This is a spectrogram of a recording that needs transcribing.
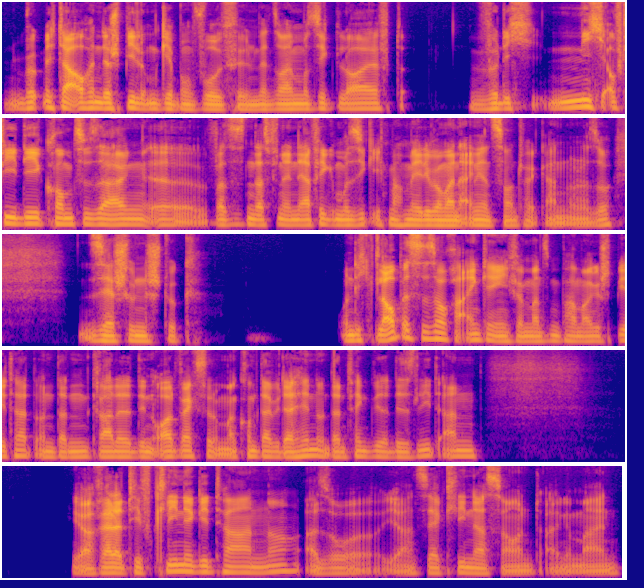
würde mich da auch in der Spielumgebung wohlfühlen. Wenn so eine Musik läuft, würde ich nicht auf die Idee kommen zu sagen, äh, was ist denn das für eine nervige Musik, ich mache mir lieber meinen eigenen Soundtrack an oder so. Sehr schönes Stück. Und ich glaube, es ist auch eingängig, wenn man es ein paar Mal gespielt hat und dann gerade den Ort wechselt und man kommt da wieder hin und dann fängt wieder das Lied an. Ja, relativ cleane Gitarren, ne? Also ja, sehr cleaner Sound allgemein.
